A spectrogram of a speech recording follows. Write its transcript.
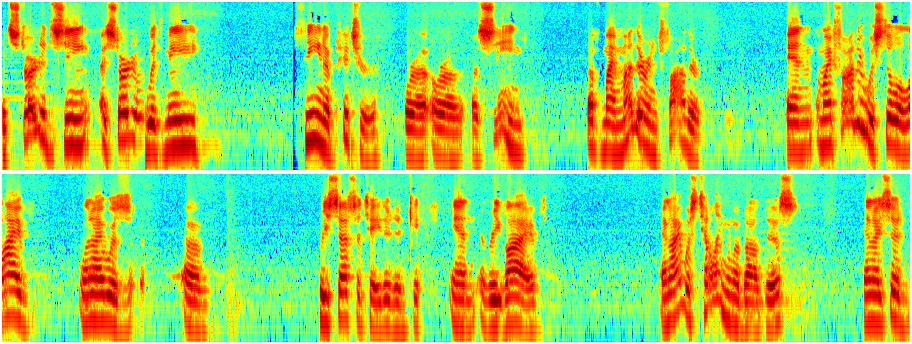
it started seeing, I started with me seeing a picture or a, or a, a scene of my mother and father. And my father was still alive when I was uh, resuscitated and, and revived. And I was telling him about this, and I said,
